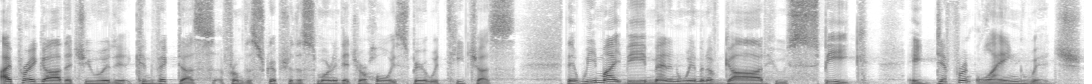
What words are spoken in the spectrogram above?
I pray, God, that you would convict us from the scripture this morning, that your Holy Spirit would teach us, that we might be men and women of God who speak a different language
